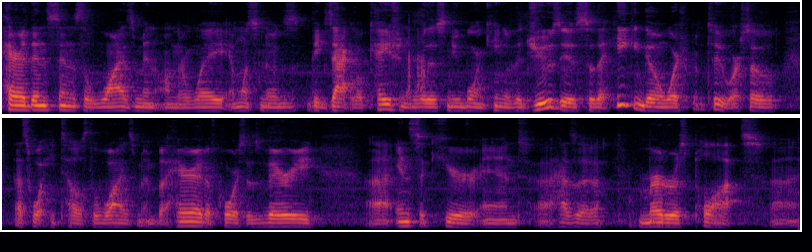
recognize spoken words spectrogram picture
Herod then sends the wise men on their way and wants to know ex- the exact location of where this newborn king of the Jews is so that he can go and worship him too. Or so that's what he tells the wise men. But Herod, of course, is very uh, insecure and uh, has a murderous plot uh,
